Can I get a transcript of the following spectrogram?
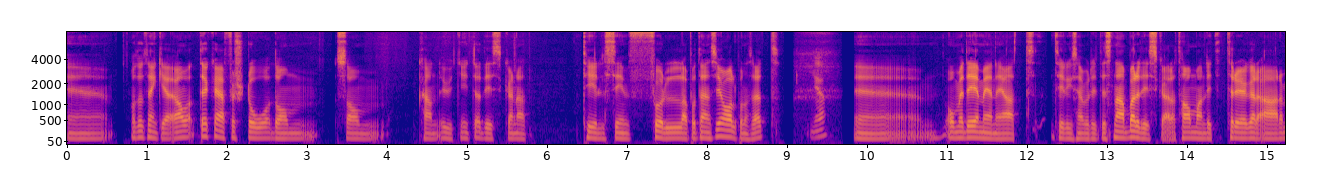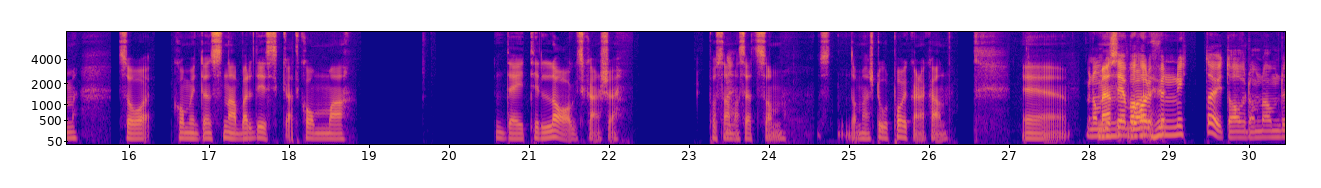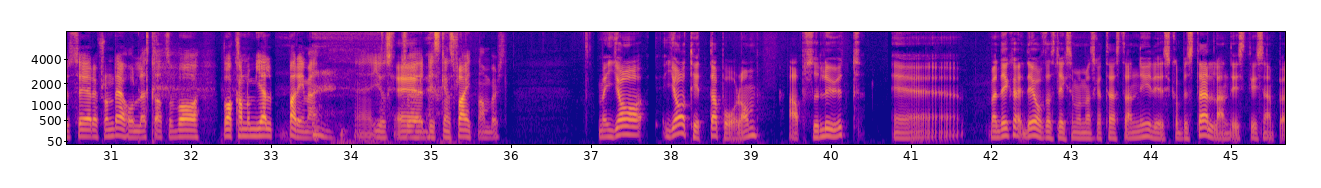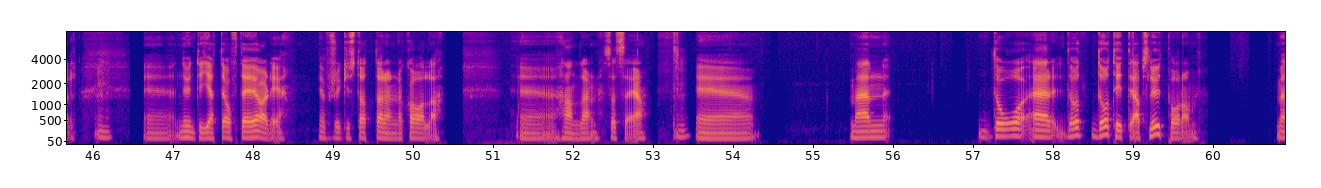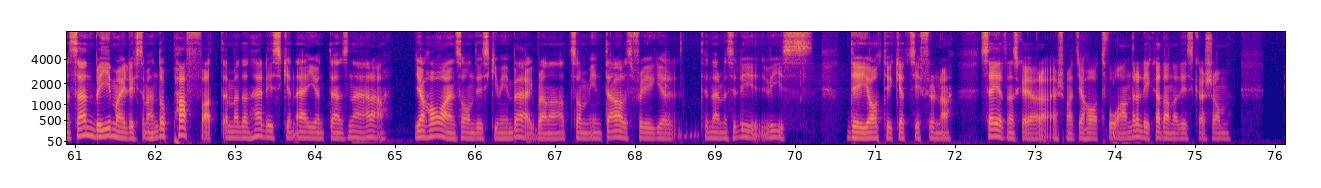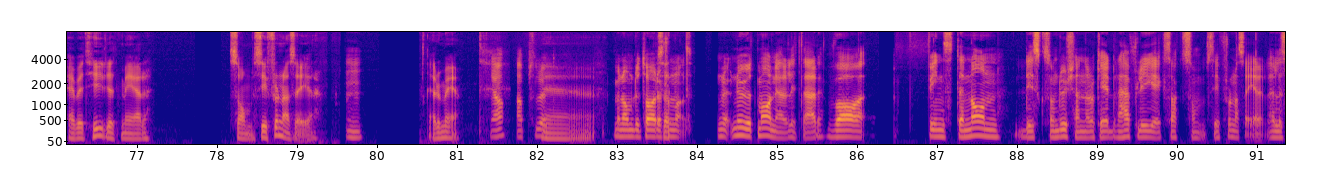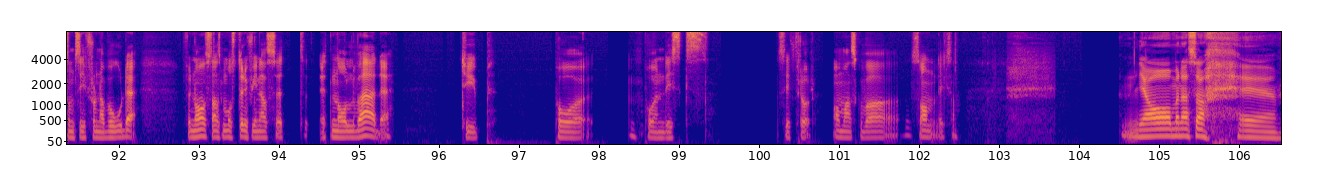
Eh, och då tänker jag, ja det kan jag förstå de som kan utnyttja diskarna till sin fulla potential på något sätt. Ja. Eh, och med det menar jag att till exempel lite snabbare diskar, att har man lite trögare arm så kommer inte en snabbare disk att komma dig till lags kanske. På samma Nej. sätt som de här storpojkarna kan. Eh, Men om Men du ser, vad vad- har du för hur- nytta utav dem då? Om du ser det från det hållet, alltså vad, vad kan de hjälpa dig med? Eh, Just Eh. eh, diskens flight numbers. Men jag, jag tittar på dem, absolut. Eh, men det, det är oftast liksom om man ska testa en ny disk och beställa en disk till exempel. Mm. Eh, nu är det inte jätteofta jag gör det. Jag försöker stötta den lokala eh, handlaren så att säga. Mm. Eh, men då, är, då, då tittar jag absolut på dem. Men sen blir man ju liksom ändå paff att men den här disken är ju inte ens nära. Jag har en sån disk i min bag bland annat som inte alls flyger till närmelsevis det jag tycker att siffrorna säger att den ska göra eftersom att jag har två andra likadana diskar som är betydligt mer som siffrorna säger. Mm. Är du med? Ja, absolut. Eh, Men om du tar det från, att- nu, nu utmanar jag lite här. Vad, finns det någon disk som du känner, okej, den här flyger exakt som siffrorna säger, eller som siffrorna borde? För någonstans måste det finnas ett, ett nollvärde, typ, på, på en disks siffror, om man ska vara sån liksom. Ja, men alltså. Eh,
